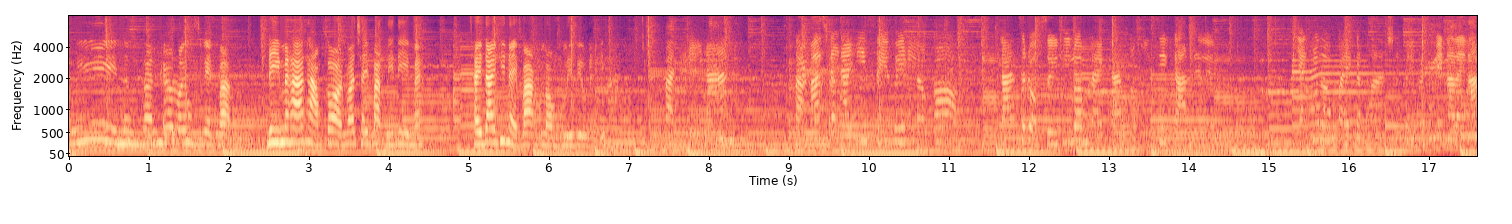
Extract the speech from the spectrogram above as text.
อุ้ยหนึ่งพันเก้าร้อยหกสิบเอ็ดบาท ดีไหมคะ ถามก่อนว่าใช้บัตรนี้ดีไหม ใช้ได้ที่ไหนบ้าง ลองรีวิวหน่อยดิ บัตรนี้นะ สามารถใช้ได้ที่เซเว่นแล้วก็ร้านสะดวกซื้อที่ร่วมรายการของ Easy Card ได้เลย อย่างที่เราไปกันมาใช่ไหมมันเป็นอะไรนะ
